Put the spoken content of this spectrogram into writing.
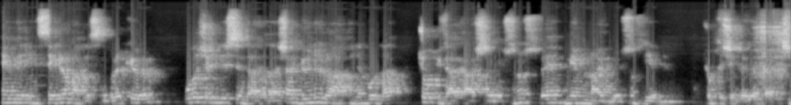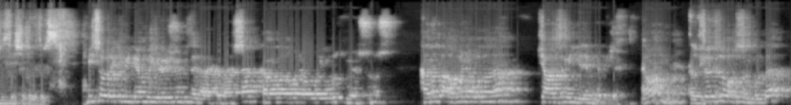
hem de Instagram adresini bırakıyorum. Ulaşabilirsiniz arkadaşlar. Gönül rahatlığıyla burada çok güzel karşılanıyorsunuz ve memnun ayrılıyorsunuz diyebilirim. Çok teşekkür ederim kardeşim. Biz teşekkür ederiz. Bir sonraki videomda görüşmek üzere arkadaşlar. Kanala abone olmayı unutmuyorsunuz. Kanala abone olana Kazım indirim yapacak. Tamam mı? Tabii ki. Sözü olsun burada.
